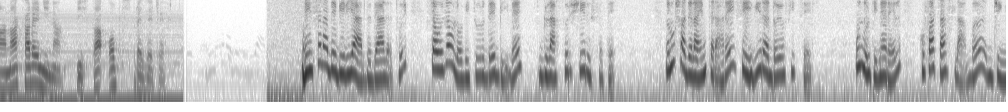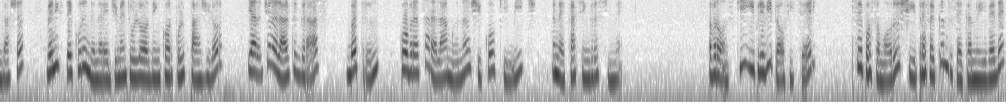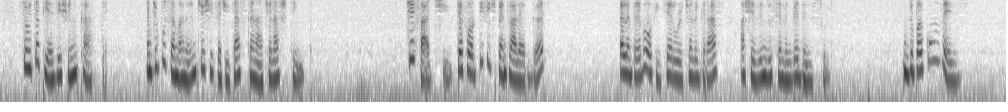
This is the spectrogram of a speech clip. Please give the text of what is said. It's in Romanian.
Ana Karenina, pista 18 Din sala de biliard de alături se auzeau lovituri de bile, glasuri și râsete. În ușa de la intrare se iviră doi ofițeri. Unul tinerel, cu fața slabă, gingașă, veniți de curând în regimentul lor din corpul pajilor, iar celălalt gras, bătrân, cu o brățară la mână și cu ochii mici, înnecați în grăsime. Vronski îi privi pe ofițeri, se posomorâ și, prefecându-se că nu-i vede, se uită pieziș în carte. Începu să mănânce și să citească în același timp. Ce faci? Te fortifici pentru alergări?" Îl întrebă ofițerul cel gras, așezându-se lângă dânsul. După cum vezi,"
